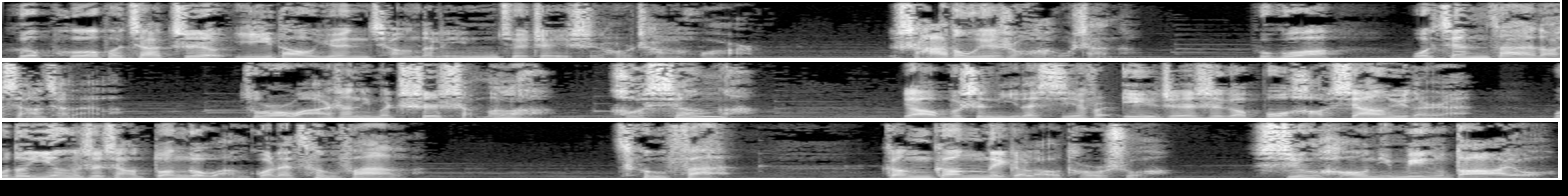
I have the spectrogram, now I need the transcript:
和婆婆家只有一道院墙的邻居这时候插话了：“啥东西是化骨扇呢？不过我现在倒想起来了。”昨儿晚上你们吃什么了？好香啊！要不是你的媳妇一直是个不好相遇的人，我都硬是想端个碗过来蹭饭了。蹭饭？刚刚那个老头说：“幸好你命大哟，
